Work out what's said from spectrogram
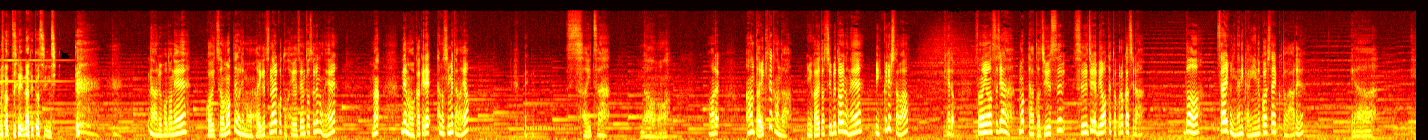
忘れられたシンジなるほどね。こいつ思ったよりもえげつないこと平然とするのね。までもおかげで楽しめたわよ。そいつはどうも。あれあんた生きてたんだ。意外としぶといのね。びっくりしたわ。けどその様子じゃもってあと十数数十秒ってところかしら。どう？最後に何か言い残したいことはある？いや言い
